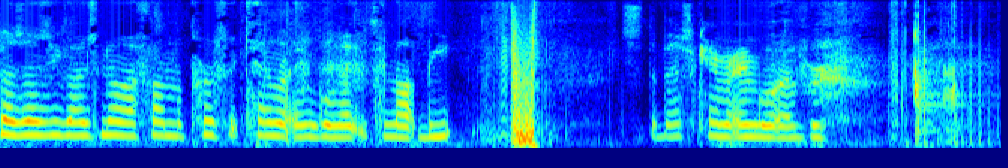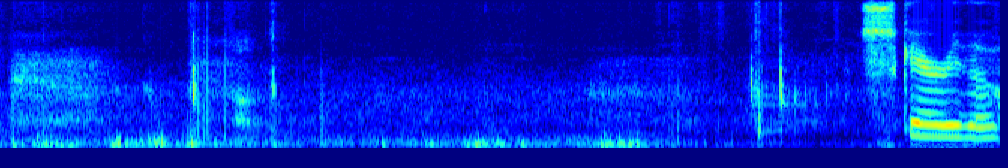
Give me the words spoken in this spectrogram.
because as you guys know, I found the perfect camera angle that you cannot beat. It's the best camera angle ever. It's Scary though.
